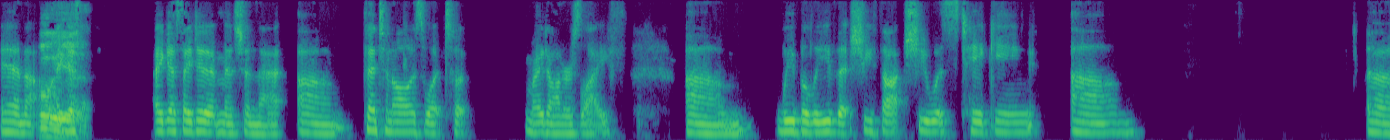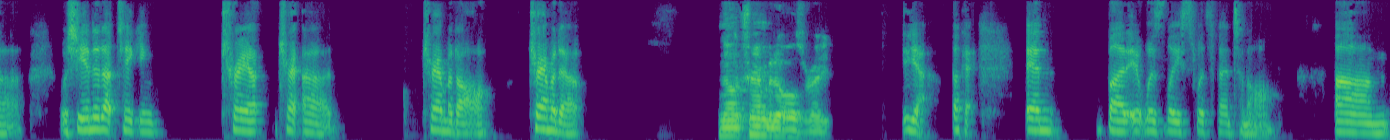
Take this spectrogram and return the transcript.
And oh, I yeah. guess I guess I didn't mention that. Um, fentanyl is what took my daughter's life. Um, we believe that she thought she was taking, um, uh, well, she ended up taking tra- tra- uh, tramadol, tramadol. No, tramadol is right. Yeah. Okay. And, but it was laced with fentanyl. Um,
